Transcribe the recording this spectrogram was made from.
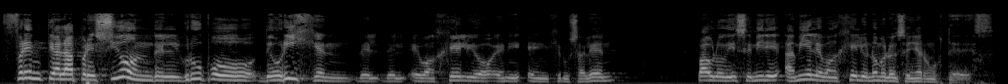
Frente a la presión del grupo de origen del, Evangelio en, Jerusalén, Pablo dice, mire, a mí el Evangelio no me lo enseñaron ustedes.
